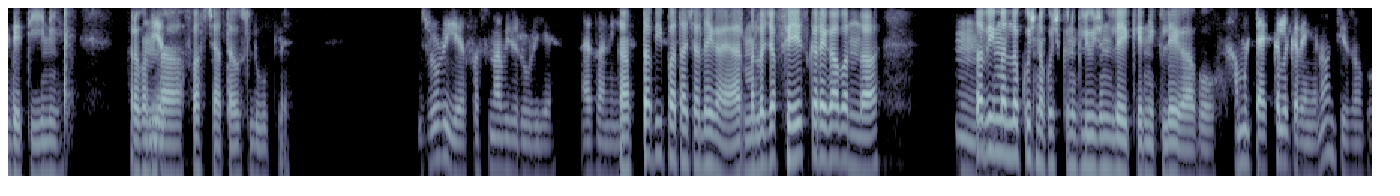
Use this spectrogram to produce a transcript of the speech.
देती ही नहीं है। हर बंदा फंस जाता है उस लूप में। ज़रूरी है फंसना भी ज़रूरी है ऐसा नहीं हाँ। तभी पता चलेगा यार मतलब जब फेस करेगा बंदा तभी हम्म मतलब कुछ ना कुछ कंक्लूजन लेके निकलेगा वो। हम टैकल करेंगे ना उन चीज़ों को।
